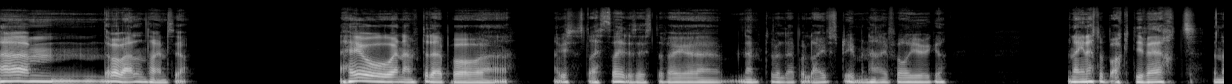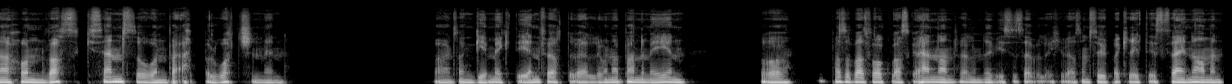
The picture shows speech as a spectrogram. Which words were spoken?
um, Det var valentines, ja. Jeg har jo Jeg nevnte det på uh, Jeg er ikke stressa i det siste, for jeg uh, nevnte vel det på livestreamen her i forrige uke. Men jeg har nettopp aktivert den der håndvasksensoren på Apple Watchen min. Det var en sånn gimmick de innførte vel under pandemien for å passe på at folk vasker hendene, selv om det viser seg vel ikke å være sånn superkritisk seinere, men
